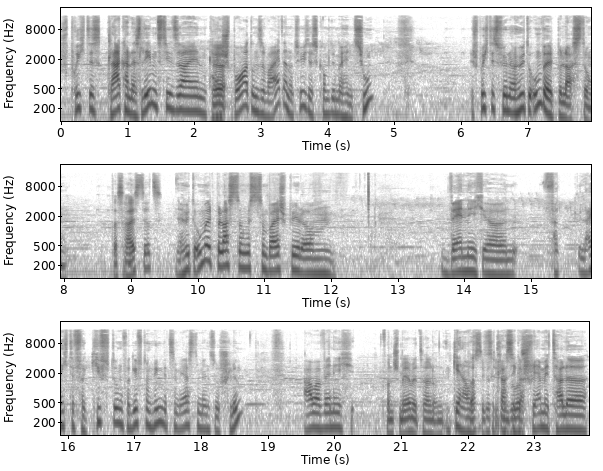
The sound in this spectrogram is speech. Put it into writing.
spricht es, klar kann das Lebensstil sein, kein Ja. Sport und so weiter, natürlich, das kommt immer hinzu, spricht es für eine erhöhte Umweltbelastung. Das heißt jetzt? Eine erhöhte Umweltbelastung ist zum Beispiel, ähm, wenn ich äh, leichte Vergiftung, Vergiftung klingt jetzt im ersten Moment so schlimm, aber wenn ich, Von Schwermetallen und. genau, so Plastikartikel und Klassiker. Schwermetalle,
